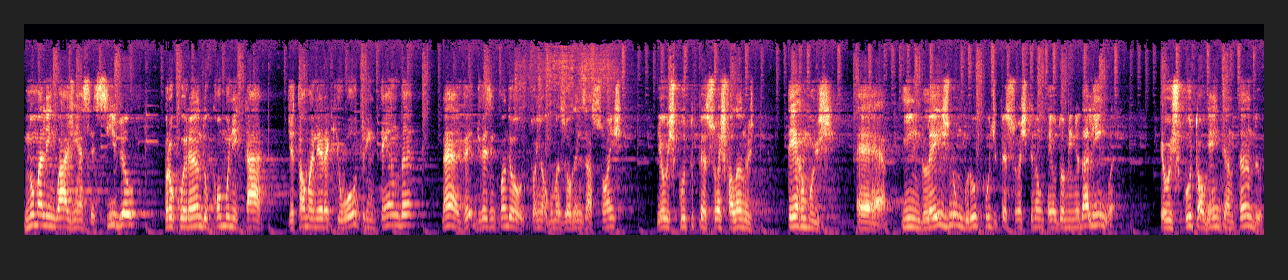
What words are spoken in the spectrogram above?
numa linguagem acessível, procurando comunicar de tal maneira que o outro entenda. Né? De vez em quando eu estou em algumas organizações e eu escuto pessoas falando termos é, em inglês num grupo de pessoas que não têm o domínio da língua eu escuto alguém tentando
